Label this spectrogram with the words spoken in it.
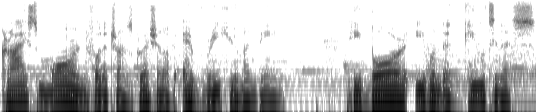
Christ mourned for the transgression of every human being. He bore even the guiltiness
